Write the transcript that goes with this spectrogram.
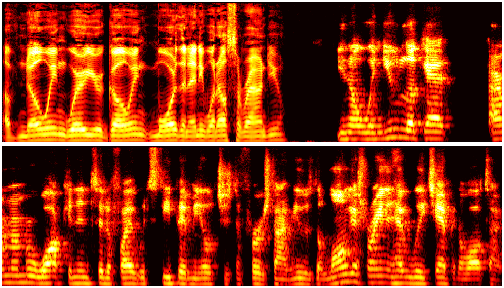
of knowing where you're going more than anyone else around you? You know, when you look at I remember walking into the fight with Stipe Miocic the first time. He was the longest reigning heavyweight champion of all time.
